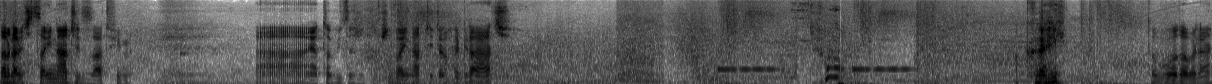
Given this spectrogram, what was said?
Dobra, wiecie co, inaczej to załatwimy. A, ja to widzę, że tu trzeba inaczej trochę grać. Okej. To było dobre.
